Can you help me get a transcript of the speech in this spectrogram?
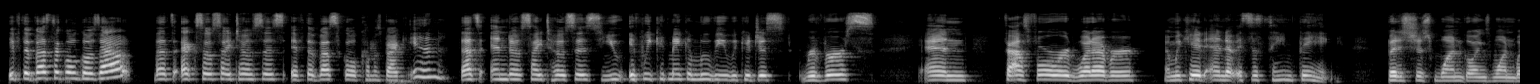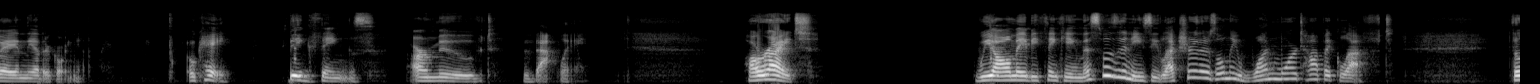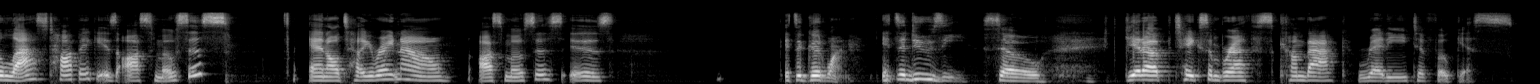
If the vesicle goes out, that's exocytosis. If the vesicle comes back in, that's endocytosis. You, if we could make a movie, we could just reverse and fast forward, whatever, and we could end up, it's the same thing, but it's just one going one way and the other going the other way. Okay, big things are moved that way. All right. We all may be thinking, this was an easy lecture. There's only one more topic left. The last topic is osmosis. And I'll tell you right now, osmosis is, it's a good one it's a doozy. So get up, take some breaths, come back ready to focus.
